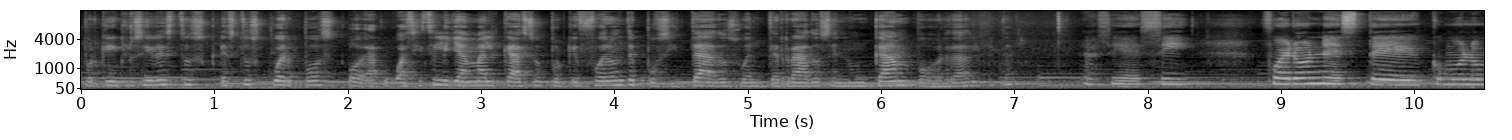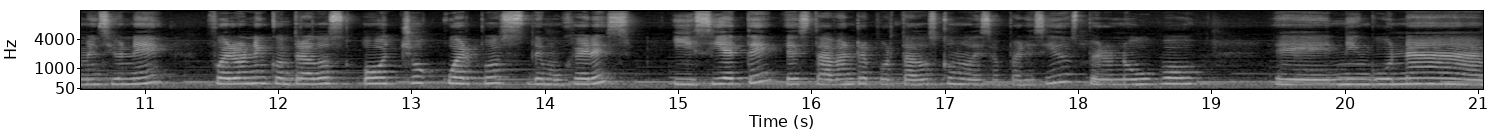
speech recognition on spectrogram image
porque inclusive estos, estos cuerpos, o, así se le llama al caso, porque fueron depositados o enterrados en un campo, ¿verdad, Lupita? Así es, sí. Fueron, este, como lo mencioné, fueron encontrados ocho cuerpos de mujeres y siete estaban reportados como desaparecidos, pero no hubo eh, ninguna,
